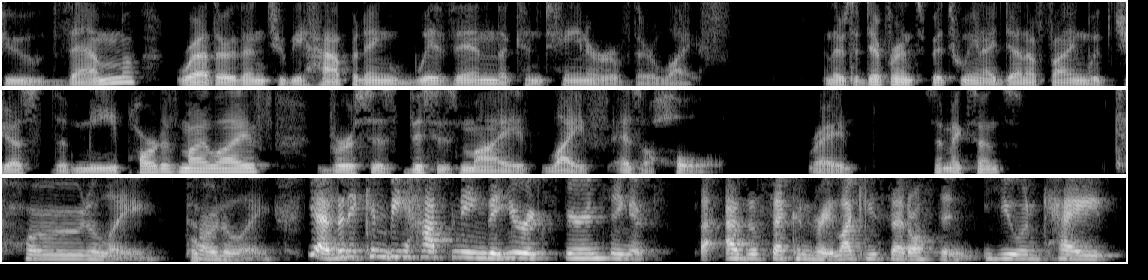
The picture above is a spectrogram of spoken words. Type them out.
to them rather than to be happening within the container of their life and there's a difference between identifying with just the me part of my life versus this is my life as a whole right does that make sense Totally. Totally. Okay. Yeah, that it can be happening that you're experiencing it as a secondary. Like you said, Austin, you and Kate,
